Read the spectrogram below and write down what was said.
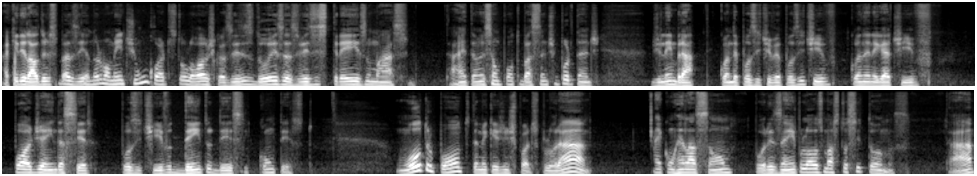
aquele laudo se baseia normalmente em um corte histológico, às vezes dois, às vezes três no máximo. Tá? Então, esse é um ponto bastante importante de lembrar. Quando é positivo, é positivo. Quando é negativo, pode ainda ser positivo dentro desse contexto. Um outro ponto também que a gente pode explorar é com relação, por exemplo, aos mastocitomas. Tá?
